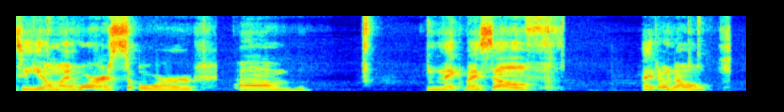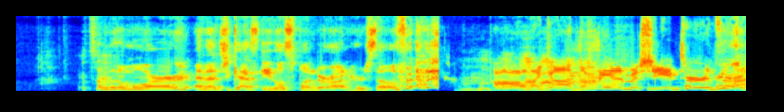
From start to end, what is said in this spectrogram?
to heal my horse or um, make myself. I don't know. It's a little more, and then she casts Eagle Splendor on herself. Oh my god, the fan machine turns on. Yeah,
